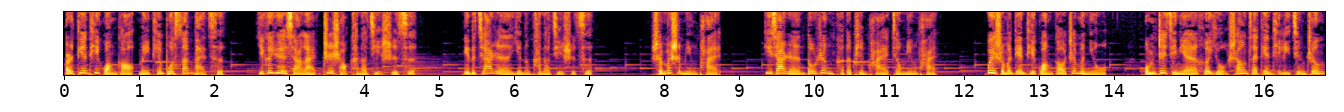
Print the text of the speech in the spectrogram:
而电梯广告每天播三百次，一个月下来至少看到几十次，你的家人也能看到几十次。什么是名牌？一家人都认可的品牌叫名牌。为什么电梯广告这么牛？我们这几年和友商在电梯里竞争，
